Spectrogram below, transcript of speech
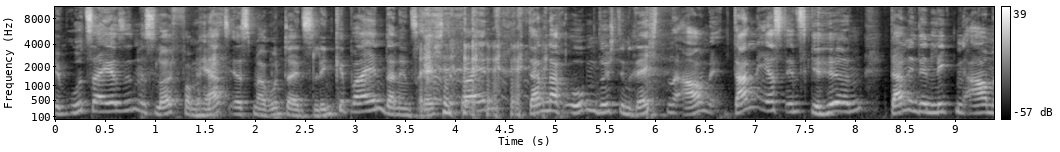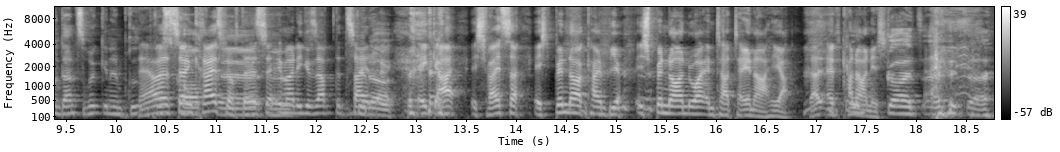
im Uhrzeigersinn, es läuft vom Herz erstmal runter ins linke Bein, dann ins rechte Bein, dann nach oben durch den rechten Arm, dann erst ins Gehirn, dann in den linken Arm und dann zurück in den Brust. Ja, aber das ist ja ein Kreislauf, da ist ja immer die gesamte Zeit. genau. Egal, ich weiß ja, ich bin doch kein Bier, ich bin doch nur Entertainer hier. Das, das kann doch nicht. Oh Gott, Alter.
